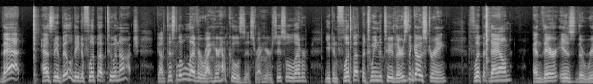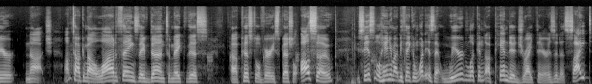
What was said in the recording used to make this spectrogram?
that has the ability to flip up to a notch. Got this little lever right here. How cool is this right here? See this little lever? You can flip up between the two. There's the ghost ring. Flip it down, and there is the rear notch. I'm talking about a lot of things they've done to make this uh, pistol very special. Also, you see this little hand, you might be thinking, what is that weird looking appendage right there? Is it a sight?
